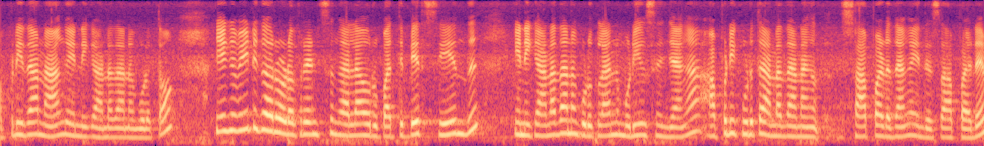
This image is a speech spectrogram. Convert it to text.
அப்படி தான் நாங்கள் இன்றைக்கி அன்னதானம் கொடுத்தோம். எங்கள் வீட்டுக்காரோட ஃப்ரெண்ட்ஸுங்க எல்லாம் ஒரு பத்து பேர் சேர்ந்து இன்றைக்கி அன்னதானம் கொடுக்கலான்னு முடிவு செஞ்சாங்க. அப்படி கொடுத்த அன்னதானம் சாப்பாடு தாங்க இந்த சாப்பாடு.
